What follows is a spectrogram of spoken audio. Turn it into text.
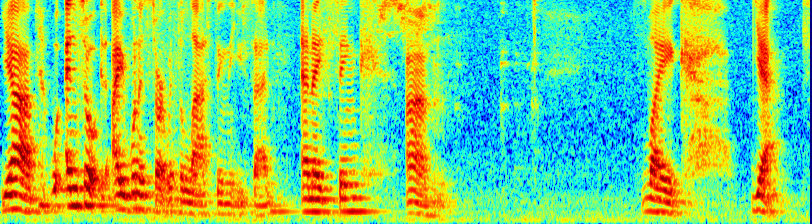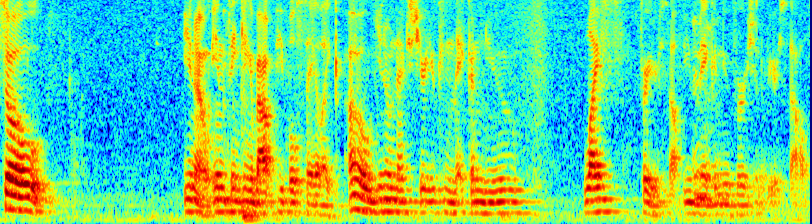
Yeah, w- and so I want to start with the last thing that you said, and I think, um, like, yeah, so, you know, in thinking about people say like, oh, you know, next year you can make a new life for yourself. You make a Mhm. new version of yourself.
